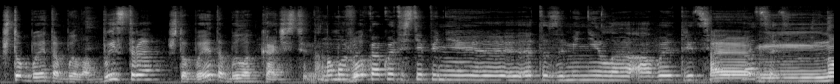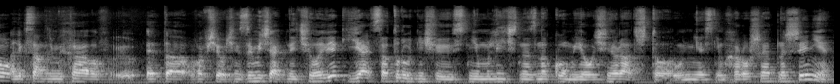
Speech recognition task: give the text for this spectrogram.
чтобы это было быстро, чтобы это было качественно. Но, может вот. в какой-то степени э, это заменило АВ-3715? Э, ну, Александр Михайлов э, – это вообще очень замечательный человек. Я сотрудничаю с ним лично знаком, я очень рад, что у меня с ним хорошие отношения.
